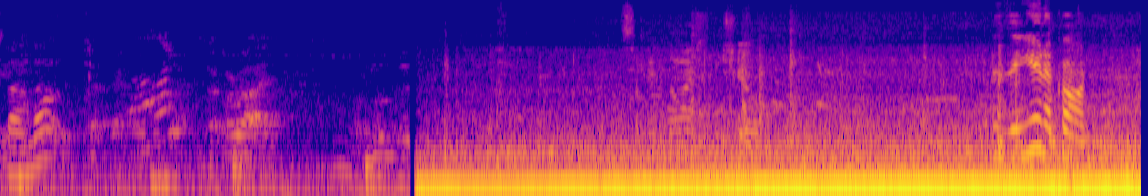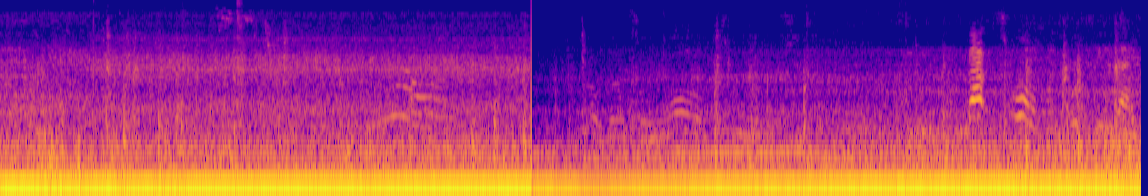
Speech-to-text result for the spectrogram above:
Stand up. Something nice and chill. There's a unicorn. That's what was it like?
